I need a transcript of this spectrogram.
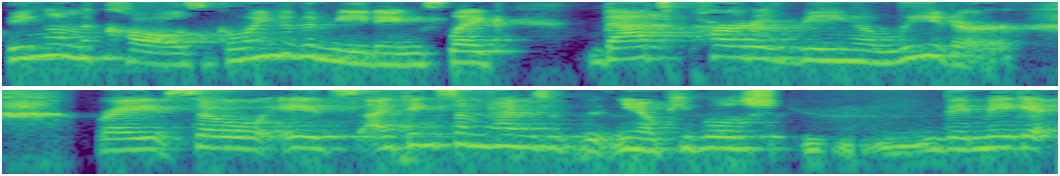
being on the calls, going to the meetings, like that's part of being a leader, right? So it's, I think sometimes, you know, people, they may get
